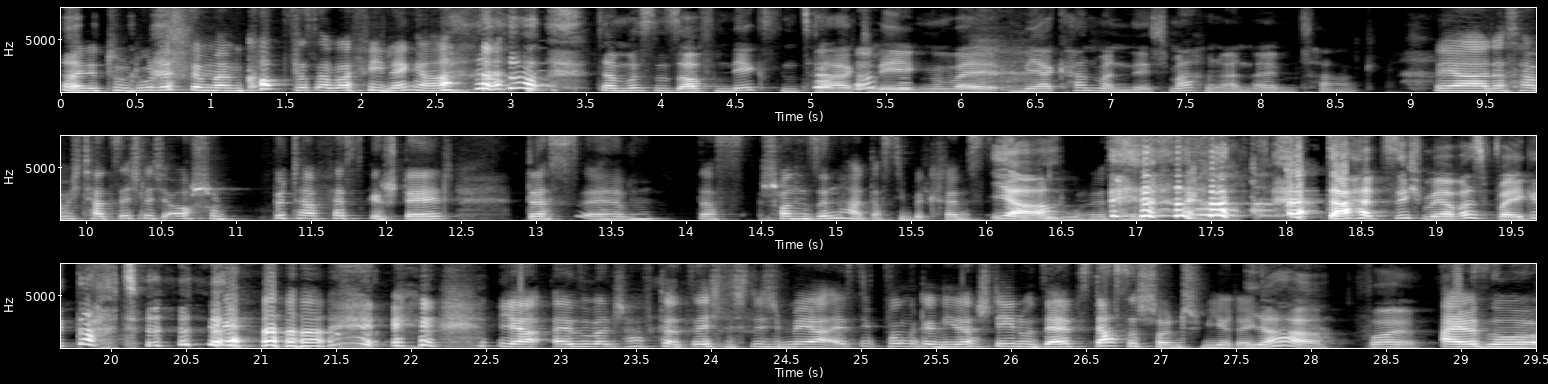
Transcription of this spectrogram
Meine To-Do-Liste in meinem Kopf ist aber viel länger. da musst du es auf den nächsten Tag legen, weil mehr kann man nicht machen an einem Tag. Ja, das habe ich tatsächlich auch schon bitter festgestellt, dass ähm, das schon Sinn hat, dass die begrenzt ist, ja. die To-Do-Liste. da hat sich mehr was bei gedacht. ja, also man schafft tatsächlich nicht mehr als die Punkte, die da stehen und selbst das ist schon schwierig. Ja, voll. Also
